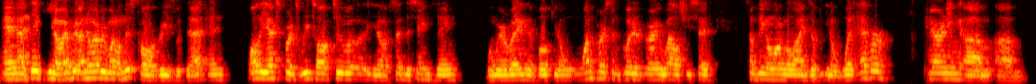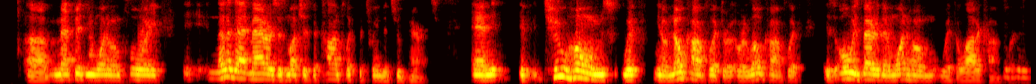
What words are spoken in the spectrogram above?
And I think, you know, every, I know everyone on this call agrees with that. And all the experts we talked to, uh, you know, said the same thing when we were writing the book. You know, one person put it very well. She said something along the lines of, you know, whatever parenting um, um, uh, method you want to employ, i- i- none of that matters as much as the conflict between the two parents. And if two homes with, you know, no conflict or, or low conflict is always better than one home with a lot of conflict. Mhm.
